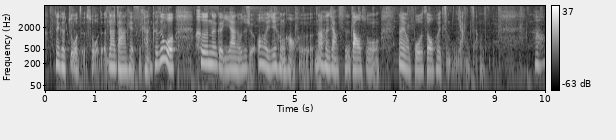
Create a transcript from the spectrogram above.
那个作者说的，那大家可以试看。可是我喝那个一样的，我就觉得哦，已经很好喝了。那很想试到说，那有剥之后会怎么样？这样子。好，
